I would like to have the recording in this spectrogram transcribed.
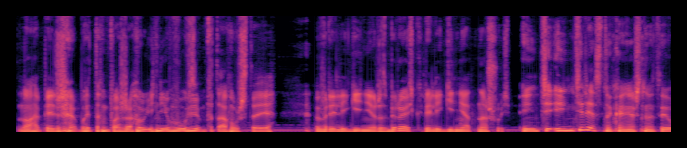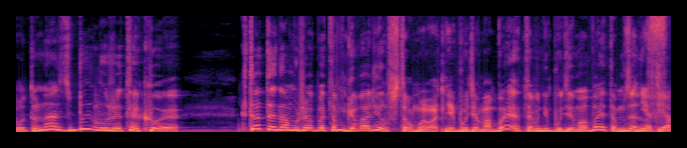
но опять же об этом, пожалуй, не будем, потому что я в религии не разбираюсь, к религии не отношусь. Инте- Интересно, конечно, ты. Вот у нас было уже такое. Кто-то нам уже об этом говорил, что мы вот не будем об этом, не будем об этом. Нет, я,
